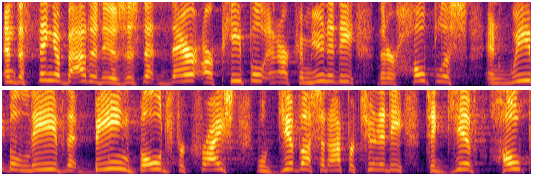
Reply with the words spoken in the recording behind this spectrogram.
And the thing about it is, is that there are people in our community that are hopeless, and we believe that being bold for Christ will give us an opportunity to give hope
